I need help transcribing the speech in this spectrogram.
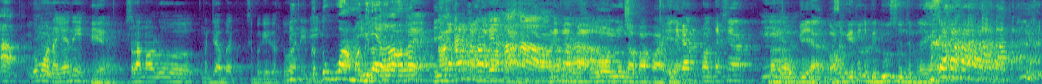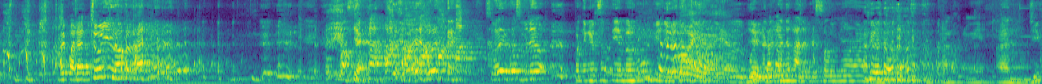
A, gue mau nanya nih. Iya. Selama lu menjabat sebagai ketua nih ketua manggil iya, eh, Iya kan apa-apa, panggil nggak apa-apa. A. Nggak apa-apa, lo lo nggak apa-apa. Ini kan konteksnya Iya. Bang Rugi ya. Bang itu lebih dusun sebenarnya. Daripada cuy lo kan. soalnya gue, soalnya gue sebenarnya pendengar setia Bang Rugi nih. Oh, iya, iya. Dia kadang-kadang ada keselnya. Anak ini anjing.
